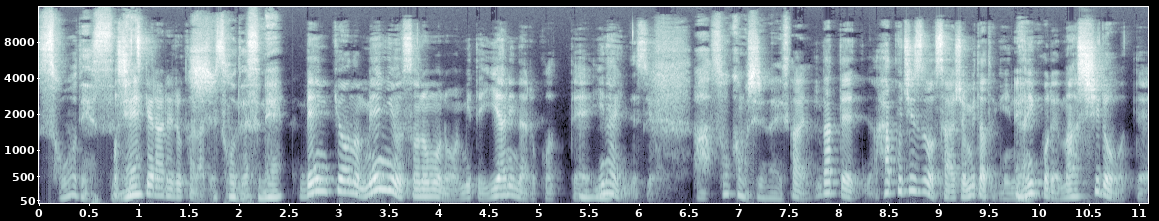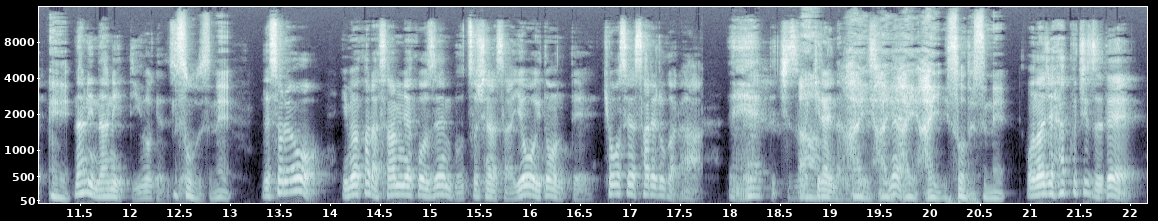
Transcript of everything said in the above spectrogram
そうですね。押し付けられるからですよね。そうですね。勉強のメニューそのものを見て嫌になる子っていないんですよ。あ、そうかもしれないです。はい。だって、白地図を最初見たときに、ええ何これ真っ白って、ええ何何って言うわけですよ。そうですね。で、それを、今から山脈を全部映しなさい、用意ドンって強制されるから、ええって地図が嫌いになるわけですよね。あはいはいはいはい。そうですね。同じ白地図で、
